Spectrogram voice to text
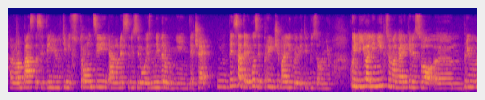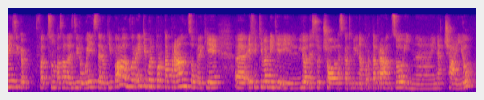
allora basta, siete gli ultimi stronzi a non essere zero waste, non è vero niente, cioè pensate alle cose principali di cui avete bisogno quindi io all'inizio magari, che ne so, ehm, primo mese che sono passata al zero waste ero tipo ah vorrei tipo il portapranzo perché eh, effettivamente il, io adesso ho la scatolina portapranzo in, in acciaio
